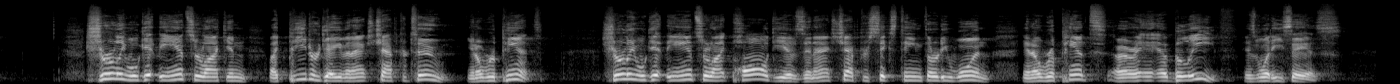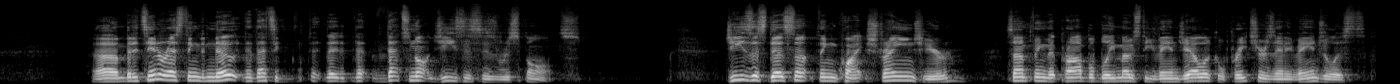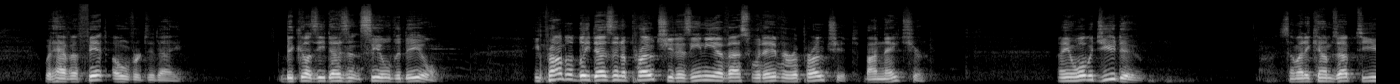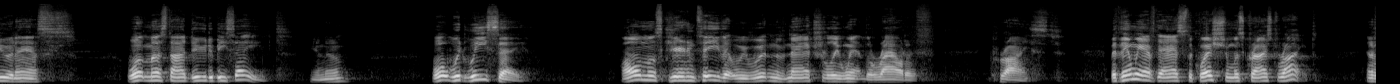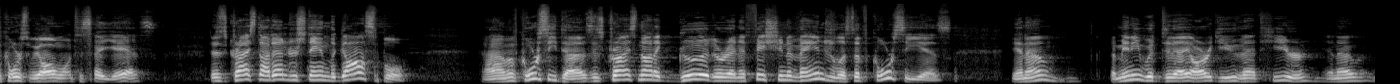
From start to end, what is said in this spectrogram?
Surely we'll get the answer like in like Peter gave in Acts chapter 2. You know, repent. Surely we'll get the answer like Paul gives in Acts chapter 16, 31. You know, repent or uh, believe is what he says. Um, but it's interesting to note that that's, a, that, that, that's not Jesus' response. Jesus does something quite strange here, something that probably most evangelical preachers and evangelists would have a fit over today because he doesn't seal the deal. He probably doesn't approach it as any of us would ever approach it by nature. I mean, what would you do? Somebody comes up to you and asks, What must I do to be saved? You know? What would we say? I almost guarantee that we wouldn't have naturally went the route of Christ. But then we have to ask the question was Christ right? And of course, we all want to say yes. Does Christ not understand the gospel? Um, of course he does. Is Christ not a good or an efficient evangelist? Of course he is. You know? But many would today argue that here, you know,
